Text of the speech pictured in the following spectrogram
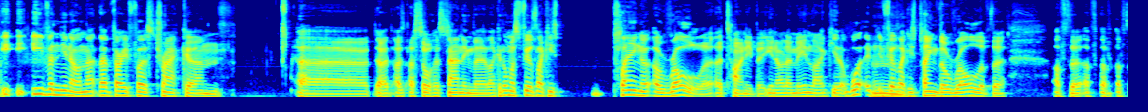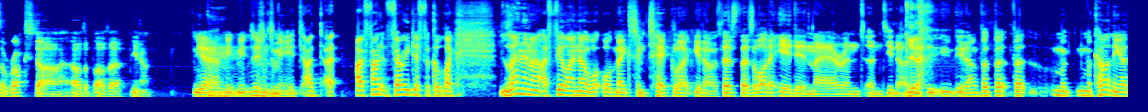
he- even you know on that, that very first track. Um, uh, I, I saw her standing there. Like it almost feels like he's playing a, a role a, a tiny bit. You know what I mean? Like you know what it, it feels like he's playing the role of the of the of, of, of the rock star or the or the you know yeah mu- musician to me. I, I I find it very difficult. Like Lennon, I I feel I know what, what makes him tick. Like you know, there's there's a lot of id in there, and and you know, Yeah. you, you know, but but but McCartney, uh,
